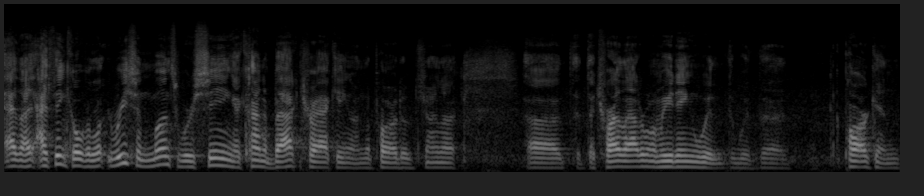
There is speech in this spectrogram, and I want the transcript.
and I, I think over recent months we're seeing a kind of backtracking on the part of China. Uh, the, the, trilateral meeting with with uh, Park and,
